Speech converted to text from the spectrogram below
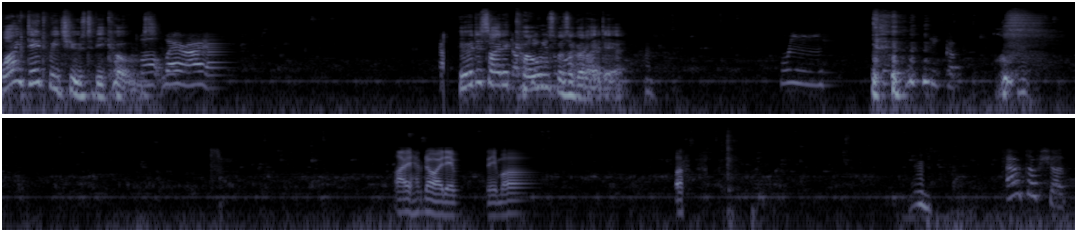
Why did we choose to be cones? well, where I am. Who decided Dunking in cones was a good idea? Whee! Pick up. I have no idea anymore. Out of shots.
